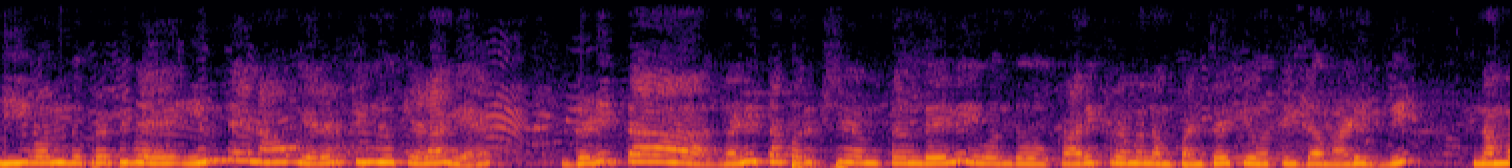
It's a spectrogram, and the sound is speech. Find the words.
ಈ ಒಂದು ಪ್ರತಿಭೆ ಹಿಂದೆ ನಾವು ಎರಡು ತಿಂಗಳು ಕೆಳಗೆ ಗಣಿತ ಗಣಿತ ಪರೀಕ್ಷೆ ಅಂತಂದೇಳಿ ಒಂದು ಕಾರ್ಯಕ್ರಮ ನಮ್ಮ ಪಂಚಾಯತಿ ವತಿಯಿಂದ ಮಾಡಿದ್ವಿ. ನಮ್ಮ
